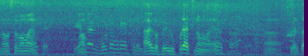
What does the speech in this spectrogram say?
నమస్తే మామయ్య. ఇప్పుడే వచ్చిన మామయ్య. పెడతా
